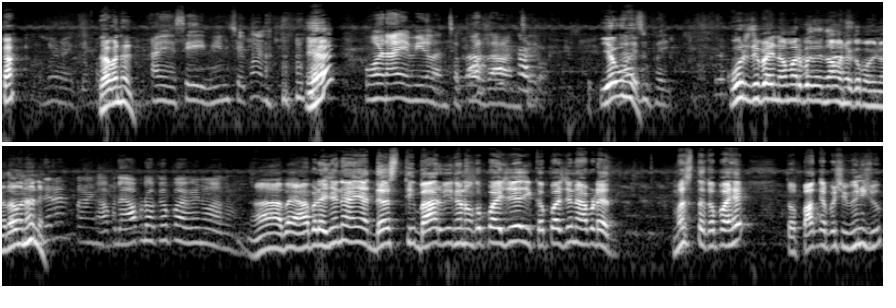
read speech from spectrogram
કા? જવાનું ને? અહીંયા છે વીણ છે કોણ? હે? કોણ અહીંયા વીણવાન છે? પોર જવાન છે. એવું છે? કુરજીભાઈ ને અમારે બધા જવાને કપા વીણવા. જવાનું ને? આપણે આપણો કપા વીણવાનો. હા ભાઈ આપણે છે ને અહીંયા દસથી બાર વીઘાનો કપાય છે એ કપાસ છે ને આપણે મસ્ત કપા છે. તો પાકે પછી વીણીશું.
